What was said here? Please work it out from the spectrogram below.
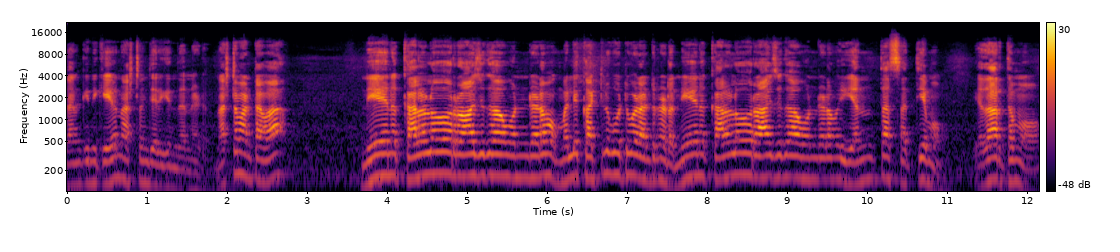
దానికి నీకేం నష్టం జరిగింది అన్నాడు నష్టం అంటావా? నేను కలలో రాజుగా ఉండడం మళ్ళీ కట్టెలు కొట్టివాడు అంటున్నాడు. నేను కలలో రాజుగా ఉండడం ఎంత సత్యమో యథార్థమో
